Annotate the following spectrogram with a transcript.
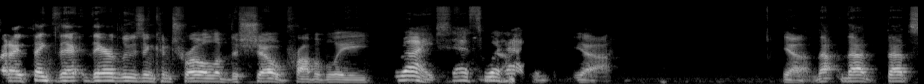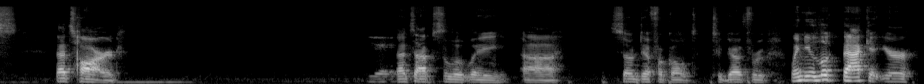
but I think they're they're losing control of the show probably. Right, that's what happened. Yeah. Yeah, that that that's that's hard. Yeah. That's absolutely uh, so difficult to go through. When you look back at your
